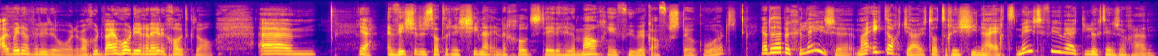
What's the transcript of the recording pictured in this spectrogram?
Ah, ik weet niet of jullie het hoorden, maar goed, wij hoorden hier een hele grote knal. Ehm, En wist je dus dat er in China in de grote steden helemaal geen vuurwerk afgestoken wordt? ja, dat heb ik gelezen. Maar ik dacht juist dat er in China echt het meeste vuurwerk de lucht in zou gaan.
